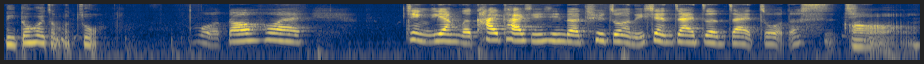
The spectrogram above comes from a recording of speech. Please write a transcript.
你都会怎么做？我都会尽量的开开心心的去做你现在正在做的事情。哦，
